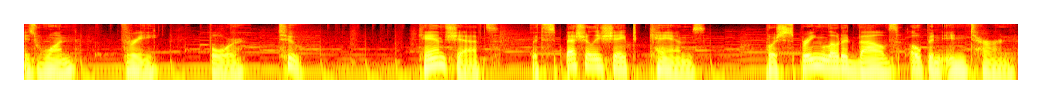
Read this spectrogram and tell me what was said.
is 1, 3, 4, 2. Camshafts with specially shaped cams push spring-loaded valves open in turn.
